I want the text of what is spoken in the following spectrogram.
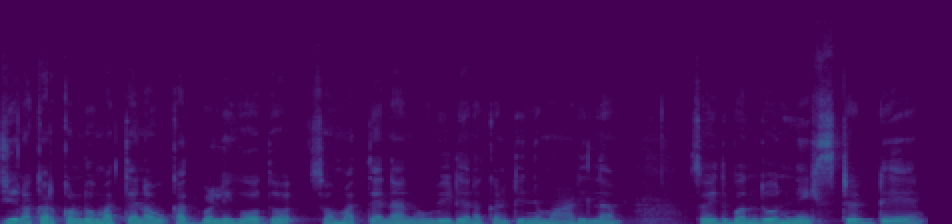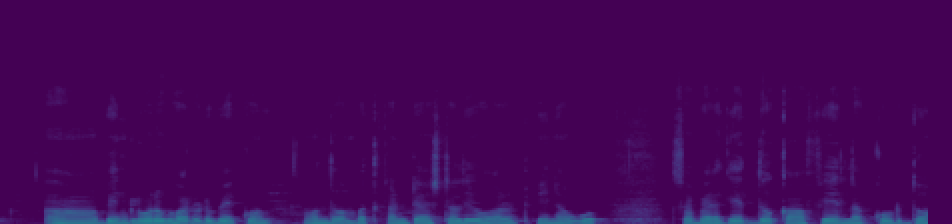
ಅಜ್ಜಿನ ಕರ್ಕೊಂಡು ಮತ್ತೆ ನಾವು ಕದ್ಬಳ್ಳಿಗೆ ಹೋದೋ ಸೊ ಮತ್ತೆ ನಾನು ವೀಡಿಯೋನ ಕಂಟಿನ್ಯೂ ಮಾಡಿಲ್ಲ. ಸೊ ಇದು ಬಂದು ನೆಕ್ಸ್ಟ್ ಡೇ ಬೆಂಗಳೂರಿಗೆ ಹೊರಡಬೇಕು. ಒಂದು ಒಂಬತ್ತು ಗಂಟೆ ಅಷ್ಟರಲ್ಲಿ ಹೊರಟ್ವಿ ನಾವು. ಸೊ ಬೆಳಗ್ಗೆ ಎದ್ದು ಕಾಫಿ ಎಲ್ಲ ಕುಡ್ದು,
